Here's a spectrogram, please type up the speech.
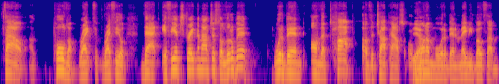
foul, uh, pulled them right right field. That if he had straightened them out just a little bit, would have been on the top of the chop house. Or Yeah. One of them would have been, maybe both of them.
